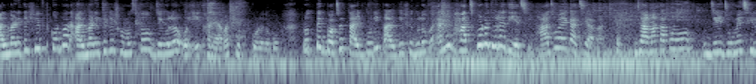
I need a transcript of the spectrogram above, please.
আলমারিতে শিফট করব আর আলমারি থেকে সমস্ত যেগুলো ওই এখানে আবার শিফট করে দেবো। প্রত্যেক বছর তাই করি, কালকে সেগুলো আমি ভাঁজ করে তুলে দিয়েছি, ভাঁজ হয়ে গেছে আমার। জামা কাপড়ও যে জমে ছিল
